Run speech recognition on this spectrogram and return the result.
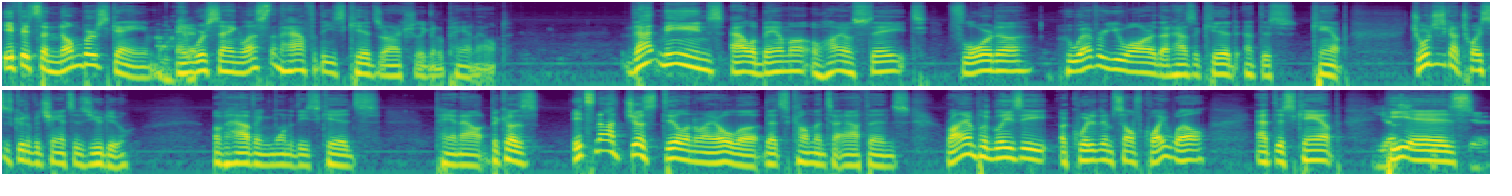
if it's a numbers game Okay. and we're saying less than half of these kids are actually going to pan out, that means Alabama, Ohio State, Florida, whoever you are that has a kid at this camp, Georgia's got twice as good of a chance as you do of having one of these kids pan out because it's not just Dylan Raiola that's coming to Athens. Ryan Puglisi acquitted himself quite well at this camp. Yes, he he is did.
